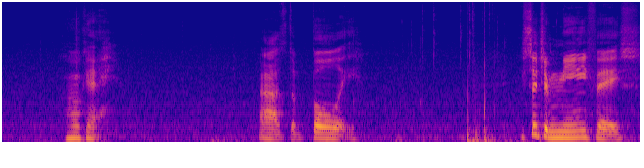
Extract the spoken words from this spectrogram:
okay. Ah, it's the bully. He's such a meanie face.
